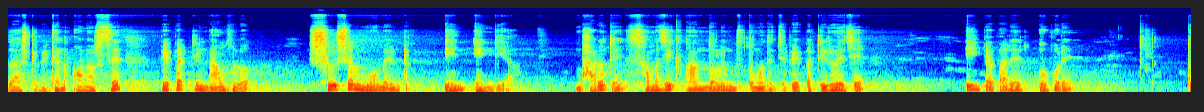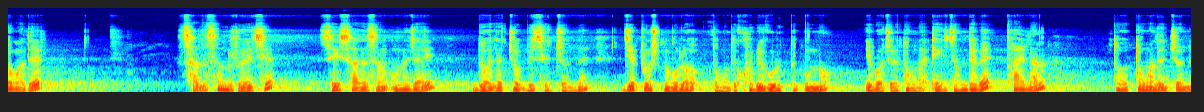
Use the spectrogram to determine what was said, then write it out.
রাষ্ট্রবিজ্ঞান, অনার্সে। পেপারটির নাম হলো সোশ্যাল মুভমেন্ট ইন ইন্ডিয়া। ভারতে সামাজিক আন্দোলন তোমাদের যে পেপারটি রয়েছে, এই পেপারের ওপরে তোমাদের সাজেশন রয়েছে। সেই সাজেশন অনুযায়ী দু হাজার চব্বিশের জন্য যে প্রশ্নগুলো তোমাদের খুবই গুরুত্বপূর্ণ এবছরে তোমরা এক্সাম দেবে ফাইনাল তো তোমাদের জন্য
